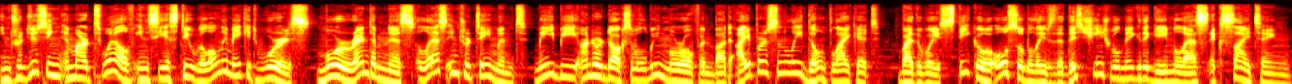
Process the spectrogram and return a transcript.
Introducing MR12 in CS2 will only make it worse. More randomness, less entertainment. Maybe underdogs will win more often, but I personally don't like it. By the way, STYKO also believes that this change will make the game less exciting.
